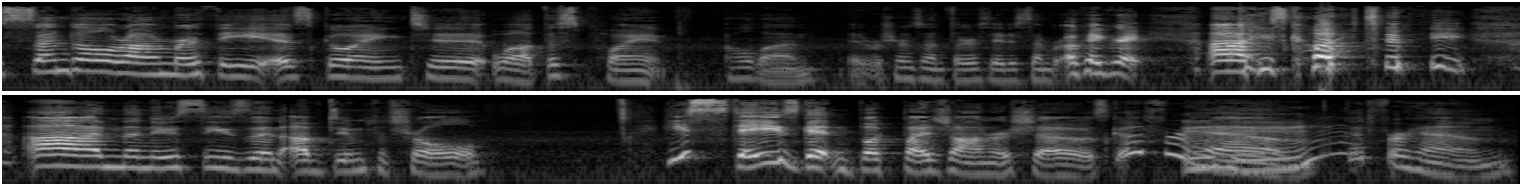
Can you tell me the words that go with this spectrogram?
Sendhil Ramamurthy is going to well at this point. Hold on, it returns on Thursday, December. Okay, great. Uh, he's going to be on the new season of Doom Patrol. He stays getting booked by genre shows. Good for him. Good for him.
